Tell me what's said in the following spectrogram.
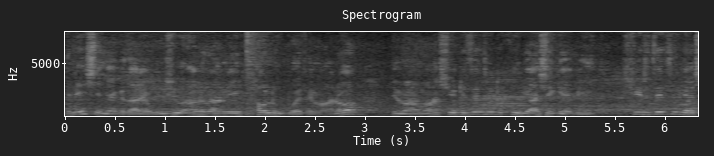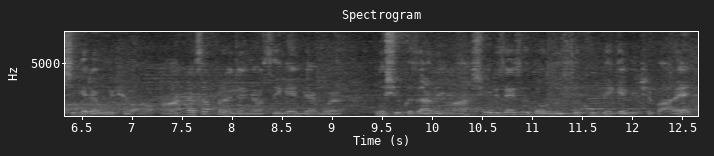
ယနေ့ရှင်မြန်ကစားတဲ့ဝူရှူအားကစားနည်းထောက်လူပွဲစဉ်မှာတော့မြန်မာမှာရွှေတစစ်စုတစ်ခုရရှိခဲ့ပြီးရွှေတစစ်စုရရှိခဲ့တဲ့ဝေဖြိုအောင်ဟာ28ကျန်းကျောင်းစီးကိန်းပြိုင်ပွဲဝူရှူကစားနေမှာရွှေတစစ်စု၃ခုစုခုပေးခဲ့ပြီးဖြစ်ပါတယ်။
